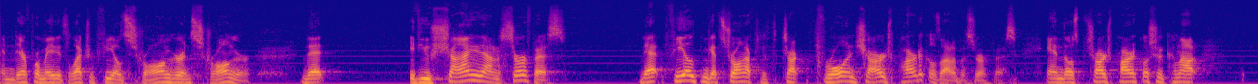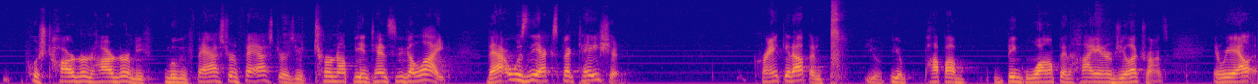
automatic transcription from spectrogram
and therefore made its electric field stronger and stronger, that if you shine it on a surface, that field can get strong enough to start throwing charged particles out of the surface. And those charged particles should come out pushed harder and harder and be moving faster and faster as you turn up the intensity of the light. That was the expectation. Crank it up and pff, you, you pop out big whomping high energy electrons. In real,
